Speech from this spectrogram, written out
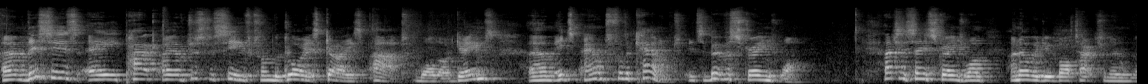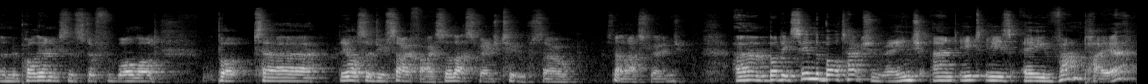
Um, this is a pack I have just received from the glorious guys at Warlord Games. Um, it's out for the count. It's a bit of a strange one. Actually, say strange one. I know we do bolt action and, and Napoleonics and stuff for Warlord, but uh, they also do sci-fi, so that's strange too. So it's not that strange. Um, but it's in the bolt action range, and it is a vampire,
